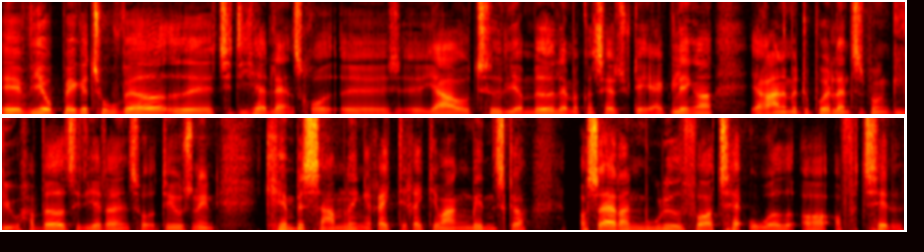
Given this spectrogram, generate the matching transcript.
Øh, vi har jo begge to været øh, til de her landsråd. Øh, jeg er jo tidligere medlem af konservativ, det er jeg ikke længere. Jeg regner med, at du på et eller andet tidspunkt i dit liv har været til de her landsråd. Det er jo sådan en kæmpe samling af rigtig, rigtig mange mennesker. Og så er der en mulighed for at tage ordet og, og fortælle,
